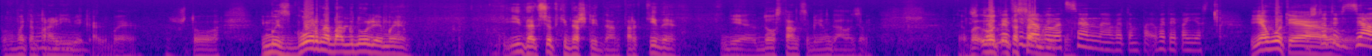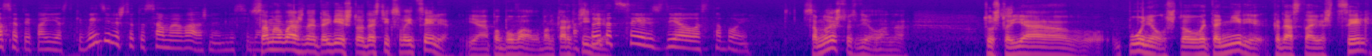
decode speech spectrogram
в этом проливе, как бы, что и мы с гор набогнули, мы и до, все-таки дошли до Антарктиды, где, до станции Беленгаузен. Что вот для это тебя самое... было ценное в, этом, в этой поездке? Я вот я... Что ты взял с этой поездки? Выдели что-то самое важное для себя? Самое важное это вещь, что я достиг своей цели. Я побывал в Антарктиде. А что эта цель сделала с тобой? Со мной что сделала она? То, что я понял, что в этом мире, когда ставишь цель,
